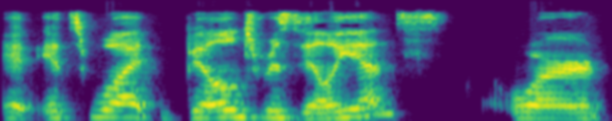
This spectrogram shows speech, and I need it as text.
it, it's what builds resilience or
